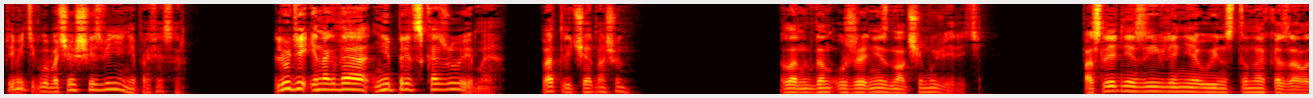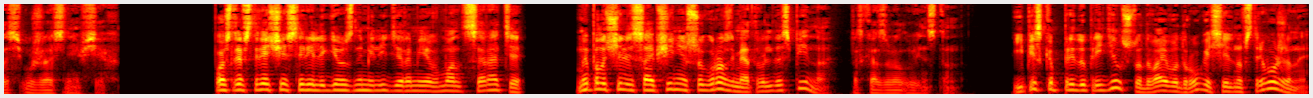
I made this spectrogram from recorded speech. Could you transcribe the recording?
Примите глубочайшие извинения, профессор. Люди иногда непредсказуемы, в отличие от машин. Лэнгдон уже не знал, чему верить. Последнее заявление Уинстона оказалось ужаснее всех. После встречи с религиозными лидерами в Монтсеррате мы получили сообщение с угрозами от Вальдеспина, рассказывал Уинстон. Епископ предупредил, что два его друга сильно встревожены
